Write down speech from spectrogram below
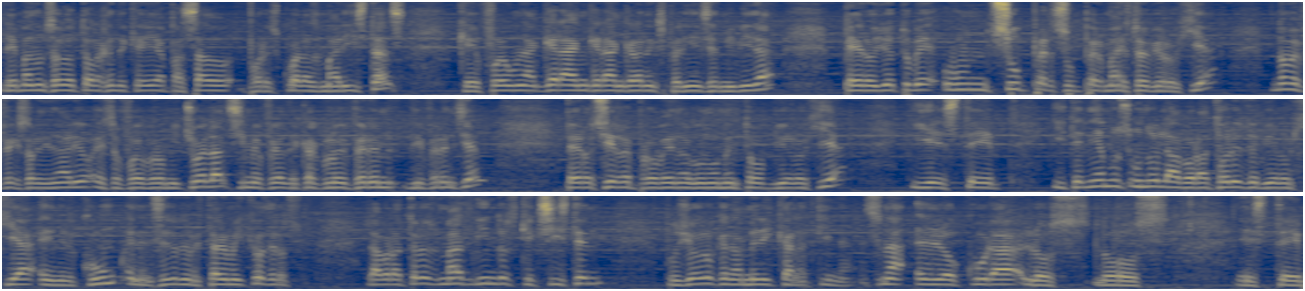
Le mando un saludo a toda la gente que haya pasado por escuelas maristas, que fue una gran, gran, gran experiencia en mi vida. Pero yo tuve un súper, súper maestro de biología. No me fue extraordinario, eso fue bromichuela, sí me fui al de cálculo diferen- diferencial, pero sí reprobé en algún momento biología. Y este y teníamos unos laboratorios de biología en el CUM, en el Centro Universitario de México, de los laboratorios más lindos que existen, pues yo creo que en América Latina. Es una locura los, los este,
